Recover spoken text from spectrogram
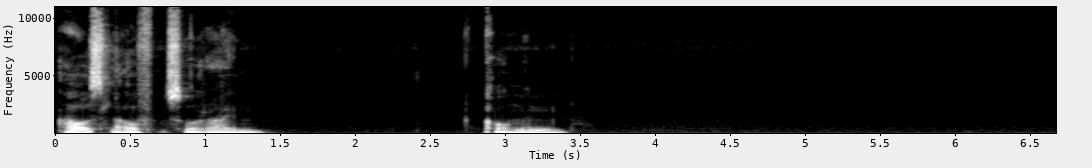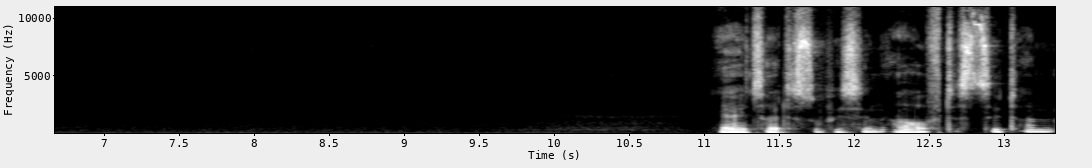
Auslaufen so reinkommen. Ja, jetzt hört es so ein bisschen auf, das Zittern.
